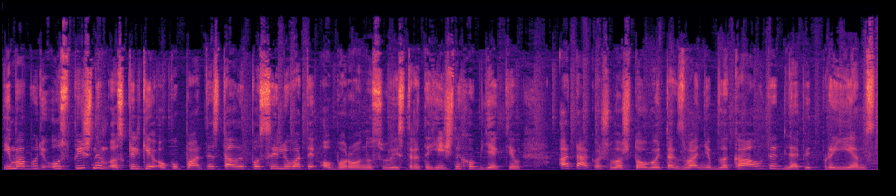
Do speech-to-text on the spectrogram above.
І, мабуть, успішним, оскільки окупанти стали посилювати оборону своїх стратегічних об'єктів, а також влаштовують так звані блекаути для підприємств.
